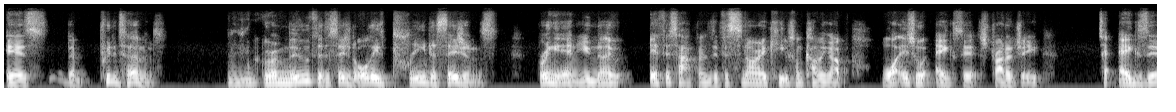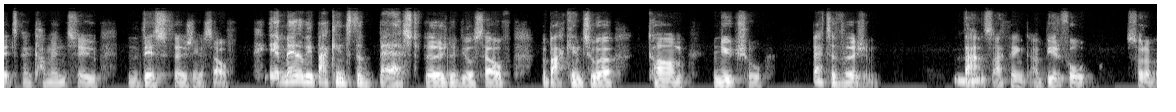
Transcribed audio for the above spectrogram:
is they're predetermined. Remove the decision, all these pre decisions, bring it in. You know, if this happens, if this scenario keeps on coming up, what is your exit strategy to exit and come into this version of yourself. It may not be back into the best version of yourself, but back into a calm, neutral, better version. Mm-hmm. That's, I think, a beautiful sort of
